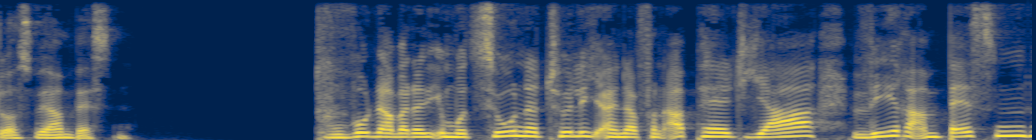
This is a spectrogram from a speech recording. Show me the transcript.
das wäre am besten. Wo aber dann die Emotion natürlich einen davon abhält, ja, wäre am besten,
